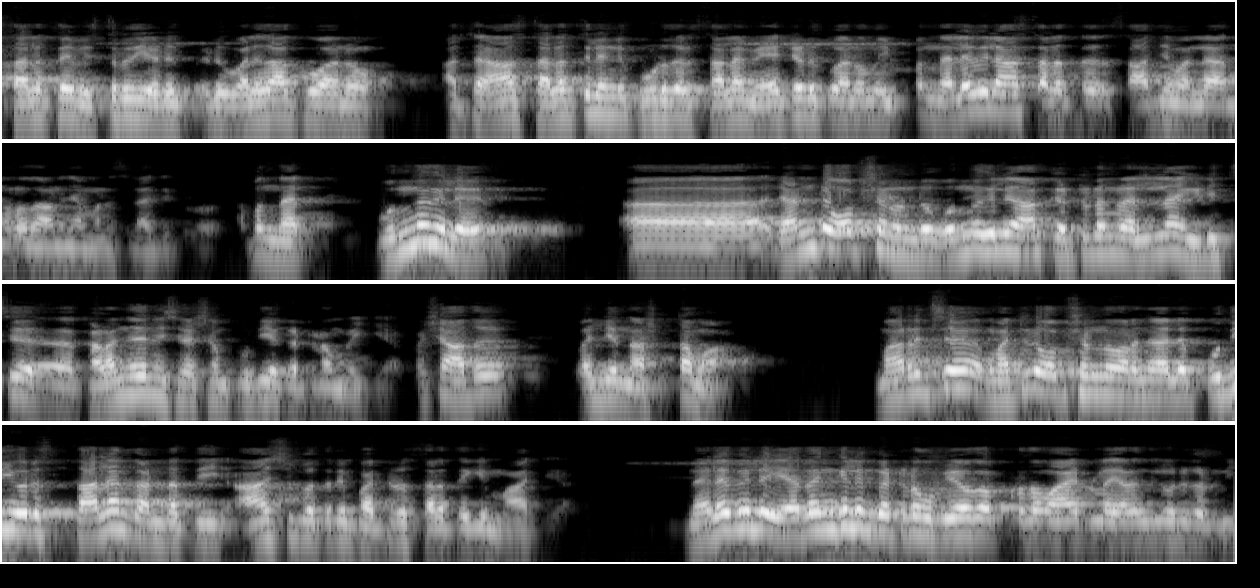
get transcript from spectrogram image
സ്ഥലത്തെ വിസ്തൃതി എടു വലുതാക്കുവാനോ ആ സ്ഥലത്തിൽ ഇനി കൂടുതൽ സ്ഥലം ഏറ്റെടുക്കുവാനൊന്നും ഇപ്പം നിലവിൽ ആ സ്ഥലത്ത് സാധ്യമല്ല എന്നുള്ളതാണ് ഞാൻ മനസ്സിലാക്കിയിട്ടുള്ളത്. അപ്പൊ ഒന്നുകിൽ രണ്ട് ഓപ്ഷൻ ഉണ്ട്. ഒന്നുകിൽ ആ കെട്ടിടങ്ങളെല്ലാം ഇടിച്ച് കളഞ്ഞതിന് ശേഷം പുതിയ കെട്ടിടം വയ്ക്കുക. പക്ഷെ അത് വലിയ നഷ്ടമാണ്. മറിച്ച് മറ്റൊരു ഓപ്ഷൻ എന്ന് പറഞ്ഞാൽ പുതിയൊരു സ്ഥലം കണ്ടെത്തി ആശുപത്രി മറ്റൊരു സ്ഥലത്തേക്ക് മാറ്റുക. നിലവിൽ ഏതെങ്കിലും കെട്ടിടം ഉപയോഗപ്രദമായിട്ടുള്ള ഏതെങ്കിലും ഒരു കെട്ടിടം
